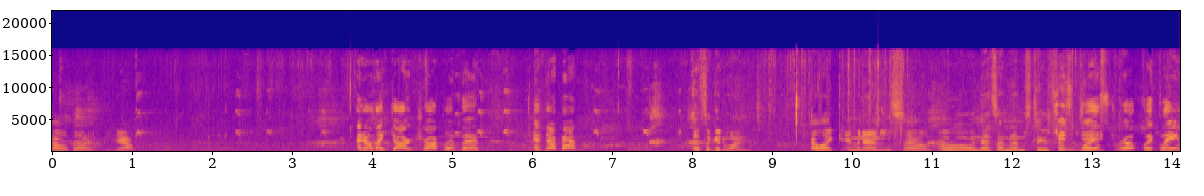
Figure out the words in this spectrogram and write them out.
Oh boy, yeah. I don't like dark chocolate, but it's not bad. That's a good one. I like M&Ms, so... Oh, and that's M&Ms too, it's just and white. just real quickly,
